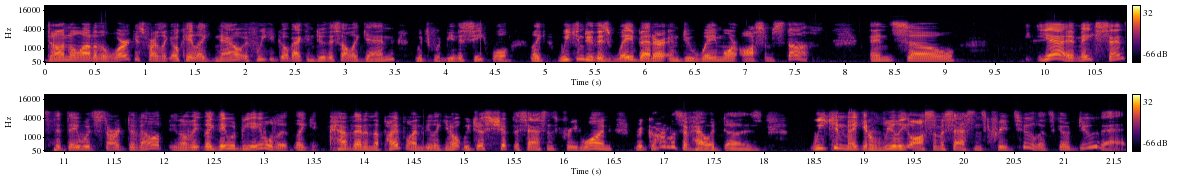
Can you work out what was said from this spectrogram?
done a lot of the work as far as like okay like now if we could go back and do this all again which would be the sequel like we can do this way better and do way more awesome stuff. And so yeah it makes sense that they would start develop you know they, like they would be able to like have that in the pipeline to be like you know what we just shipped assassin's creed 1 regardless of how it does we can make it a really awesome assassin's creed 2 let's go do that.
